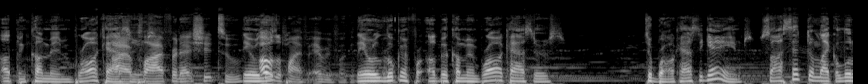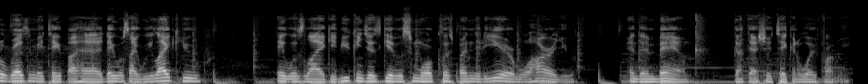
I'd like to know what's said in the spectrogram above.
up and coming broadcasters. I applied for that shit too. They were I was look- applying for every fucking. they thing, were bro. looking for up and coming broadcasters to broadcast the games. So I sent them like a little resume tape I had. They was like, "We like you." It was like, "If you can just give us more clips by the end of the year, we'll hire you." And then bam, got that shit taken away from me,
